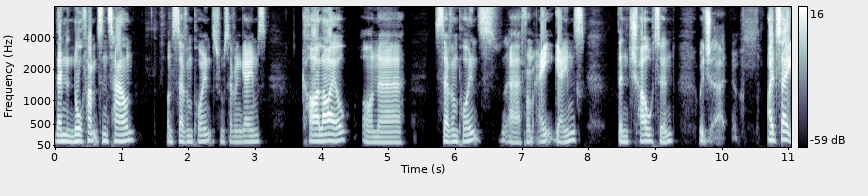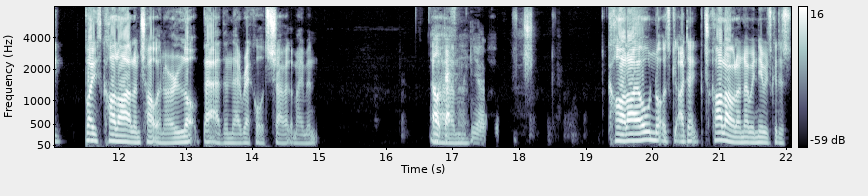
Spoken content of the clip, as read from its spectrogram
Then Northampton Town on seven points from seven games. Carlisle on uh, seven points uh, from eight games. Then Charlton, which uh, I'd say both Carlisle and Charlton are a lot better than their records show at the moment. Oh, Um, definitely. Yeah, Carlisle not as good. I don't. Carlisle are nowhere near as good as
